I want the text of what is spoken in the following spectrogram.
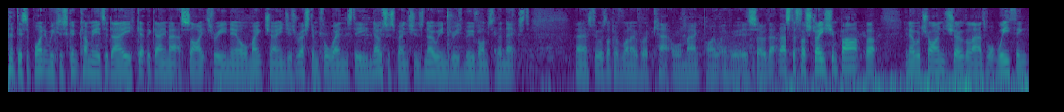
disappointing. We just couldn't come here today, get the game out of sight, three 0 make changes, rest them for Wednesday, no suspensions, no injuries, move on to the next. Uh, it feels like I've run over a cat or a magpie, whatever it is. So that, that's the frustration part. But you know, we're trying to show the lads what we think.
